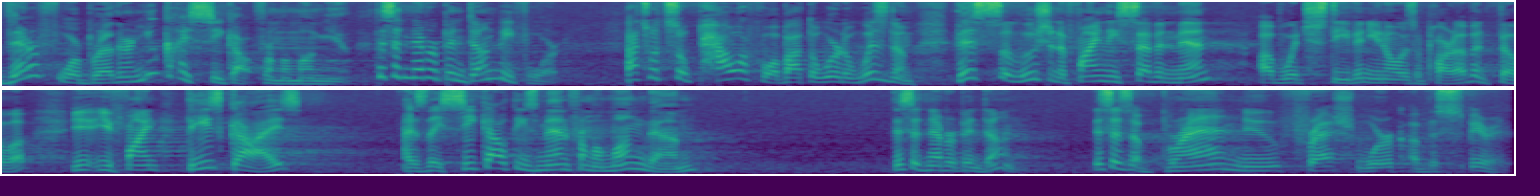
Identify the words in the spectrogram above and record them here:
Therefore, brethren, you guys seek out from among you. This had never been done before. That's what's so powerful about the word of wisdom. This solution to find these seven men, of which Stephen, you know, is a part of, and Philip, you, you find these guys as they seek out these men from among them, this had never been done. This is a brand new, fresh work of the Spirit.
